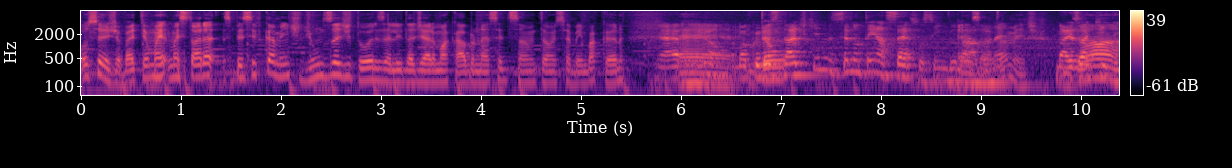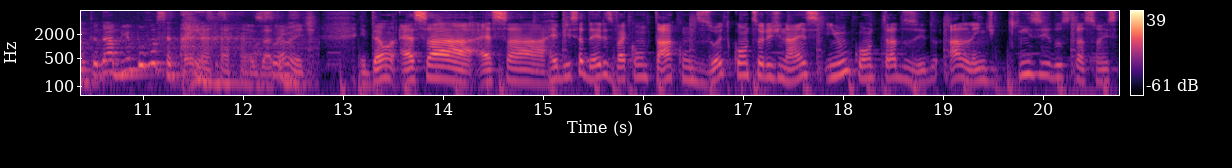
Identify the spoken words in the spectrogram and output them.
Ou seja, vai ter uma, uma história especificamente de um dos editores ali da Diário Macabro nessa edição, então isso é bem bacana. É, É, é uma então- curiosidade que você não tem acesso assim do nada, né? Exatamente. Mas Então, aqui a- dentro da Você tem essas informações. Exatamente. Então, essa, essa revista deles vai contar com 18 contos originais e um conto traduzido, além de 15 ilustrações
